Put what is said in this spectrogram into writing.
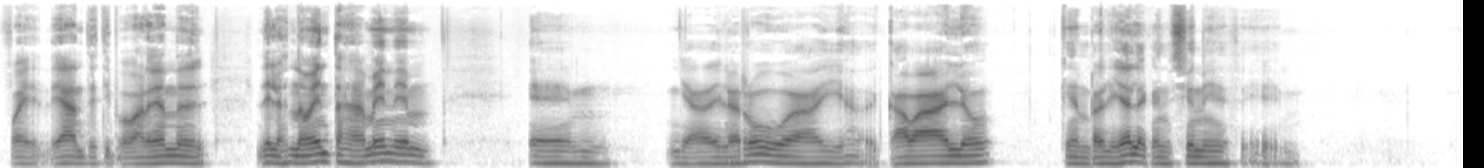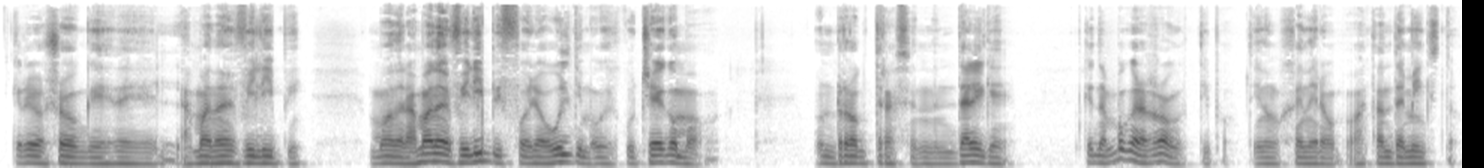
fue de antes, tipo bardeando de los 90 a Menem, eh, y a De la Rúa y a Caballo, que en realidad la canción es de, creo yo que es de Las Manos de Filippi. Bueno, Las Manos de Filippi fue lo último que escuché como un rock trascendental que, que tampoco era rock, tipo, tiene un género bastante mixto.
